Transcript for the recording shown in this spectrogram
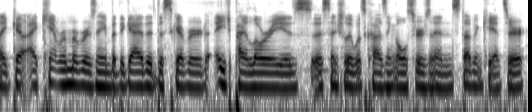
Like uh, I can't remember his name, but the guy that discovered H. pylori is essentially what's causing ulcers and stomach cancer,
